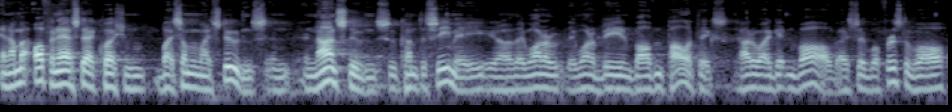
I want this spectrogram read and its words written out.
and I'm often asked that question by some of my students and, and non-students who come to see me. You know, they want to they want to be involved in politics. How do I get involved? I said, well, first of all,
